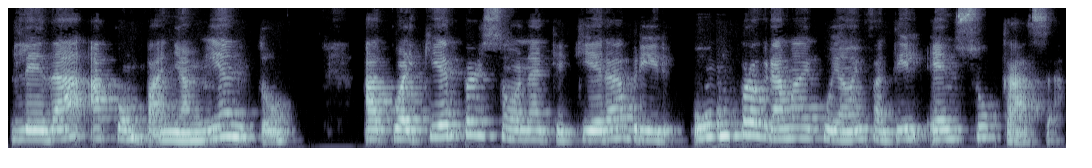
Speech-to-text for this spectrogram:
le da acompañamiento a cualquier persona que quiera abrir un programa de cuidado infantil en su casa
